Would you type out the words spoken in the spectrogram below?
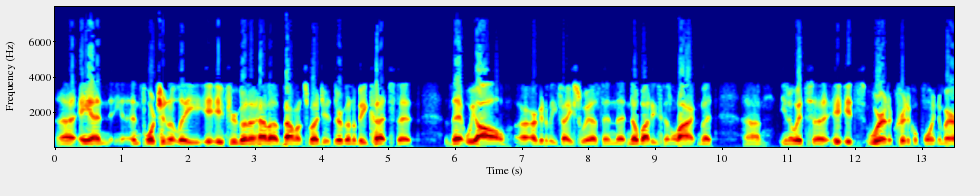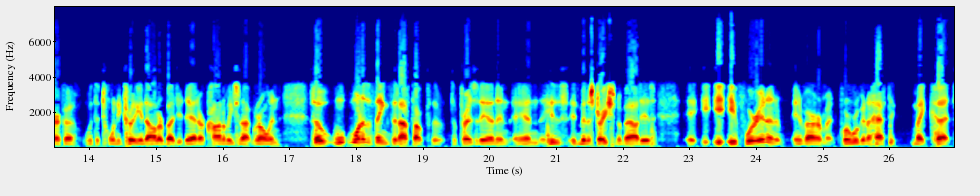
Uh, and unfortunately, if you're going to have a balanced budget, there are going to be cuts that that we all are going to be faced with, and that nobody's going to like. But uh, you know, it's uh, it, it's we're at a critical point in America with a twenty trillion dollar budget debt. Our economy's not growing. So w- one of the things that I've talked to the to president and and his administration about is if we're in an environment where we're going to have to make cuts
